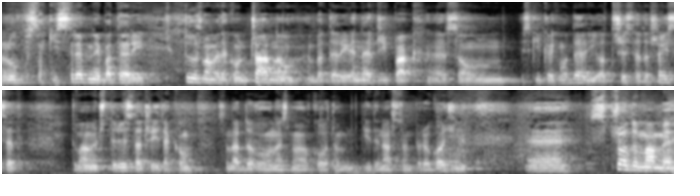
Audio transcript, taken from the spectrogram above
lub z takiej srebrnej baterii. Tu już mamy taką czarną baterię Energy Pack. E, Są, jest kilka ich modeli od 300 do 600. Tu mamy 400, czyli taką standardową, ona jest ma około tam 11 Ah. E, Z przodu mamy e,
